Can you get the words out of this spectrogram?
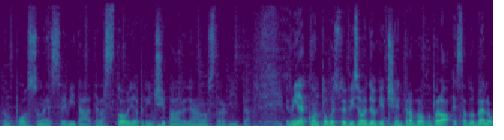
non possono essere evitate, la storia principale della nostra vita. Vi racconto questo episodio che c'entra poco, però è stato bello,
